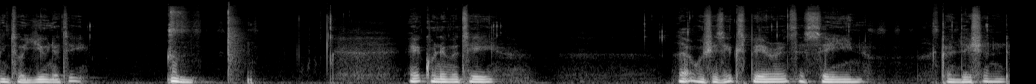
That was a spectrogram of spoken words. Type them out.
into a unity. Equanimity, that which is experienced is seen, conditioned.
